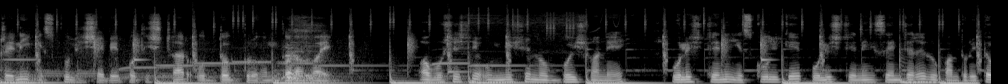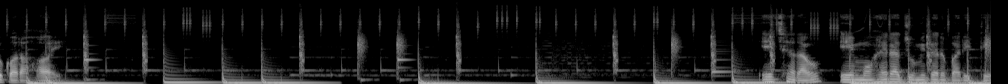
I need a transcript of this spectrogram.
ট্রেনিং স্কুল হিসেবে প্রতিষ্ঠার উদ্যোগ গ্রহণ করা হয়। অবশেষে উনিশশো নব্বই সনে পুলিশ ট্রেনিং স্কুলকে পুলিশ ট্রেনিং সেন্টারে রূপান্তরিত করা হয়। এছাড়াও, এ মহেরা জমিদার বাড়িতে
